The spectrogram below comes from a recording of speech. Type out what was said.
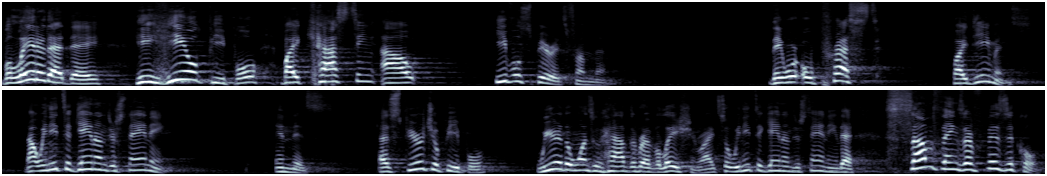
But later that day, he healed people by casting out evil spirits from them. They were oppressed by demons. Now we need to gain understanding in this. As spiritual people, we are the ones who have the revelation, right? So we need to gain understanding that some things are physical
